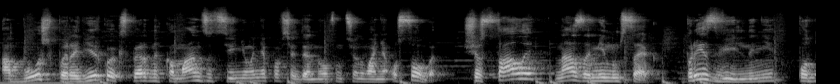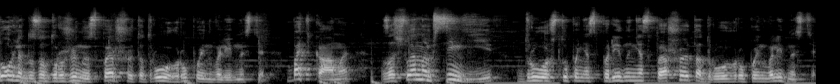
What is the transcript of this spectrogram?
або ж перевірку експертних команд з оцінювання повсякденного функціонування особи, що стали на заміну МСЕК. При звільненні по догляду за дружиною з першої та другої групи інвалідності, батьками, за членом сім'ї другого ступеня споріднення з першої та другої групи інвалідності.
